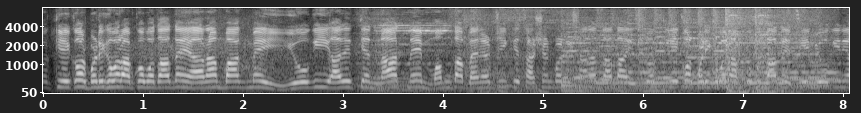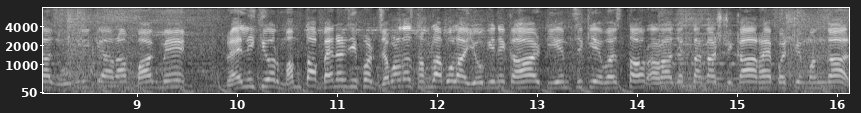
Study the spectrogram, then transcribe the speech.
की एक और बड़ी खबर आपको बता दें आराम बाग में योगी आदित्यनाथ ने ममता बनर्जी के शासन पर निशाना साधा। इस वक्त की एक और बड़ी खबर आपको बता दें, सीएम योगी ने आज हुगली के आराम बाग में रैली की और ममता बनर्जी पर ज़बरदस्त हमला बोला। योगी ने कहा, टीएमसी की अवस्था और अराजकता का शिकार है पश्चिम बंगाल।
